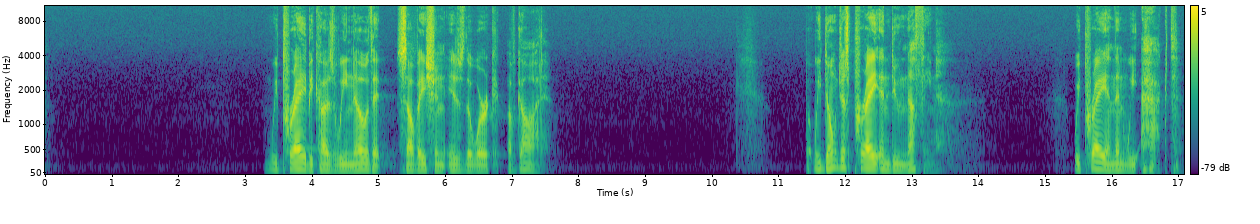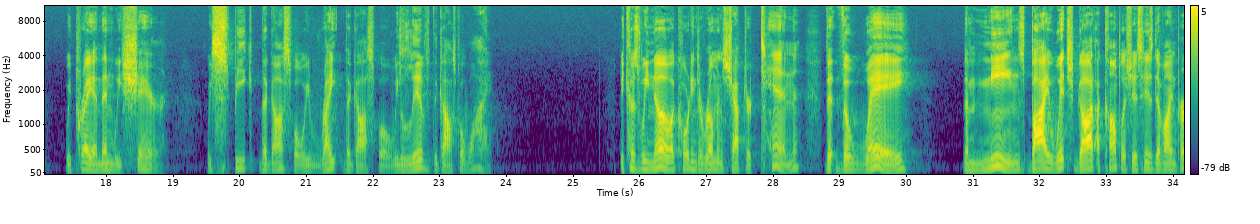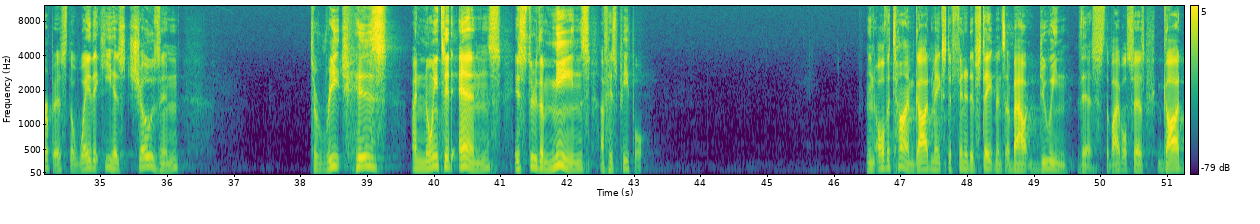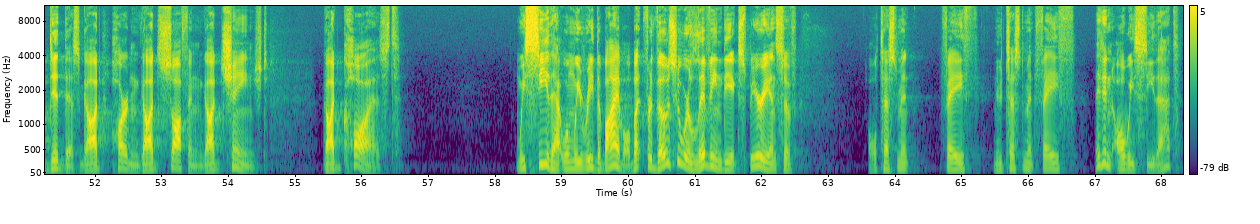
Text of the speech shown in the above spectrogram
We pray because we know that salvation is the work of God. But we don't just pray and do nothing. We pray and then we act. We pray and then we share. We speak the gospel. We write the gospel. We live the gospel. Why? Because we know, according to Romans chapter 10, that the way, the means by which God accomplishes his divine purpose, the way that he has chosen to reach his anointed ends, is through the means of his people. Mean, all the time, God makes definitive statements about doing this. The Bible says God did this, God hardened, God softened, God changed. God caused. We see that when we read the Bible. But for those who were living the experience of Old Testament faith, New Testament faith, they didn't always see that.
